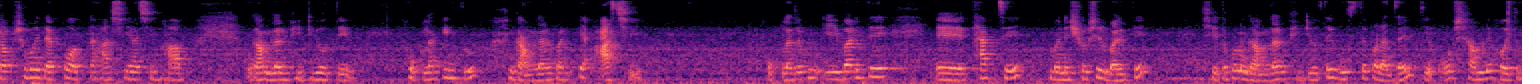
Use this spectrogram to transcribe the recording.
সব সময় দেখো একটা হাসি হাসি ভাব গামলার ভিডিওতে। ফোকলা কিন্তু গামলার বাড়িতে আসে ফোকলা যখন এই বাড়িতে থাকছে মানে শ্বশুর বাড়িতে সে তখন গামলার ভিডিওতে বুঝতে পারা যায় যে ওর সামনে হয়তো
